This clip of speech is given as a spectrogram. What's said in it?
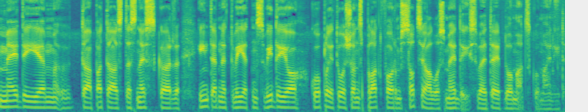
mēdījiem, tāpat tās tas neskar internetu vietnes, video koplietošanas platformas, sociālos medijus, vai te ir domāts, ko mainīt?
